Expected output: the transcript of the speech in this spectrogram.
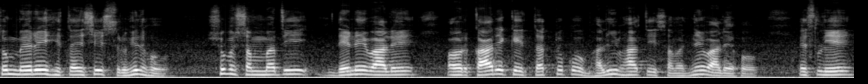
तुम मेरे हितैषी सुहृद हो। शुभ सम्मति देने वाले और कार्य के तत्व को भली भांति समझने वाले हो। इसलिए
